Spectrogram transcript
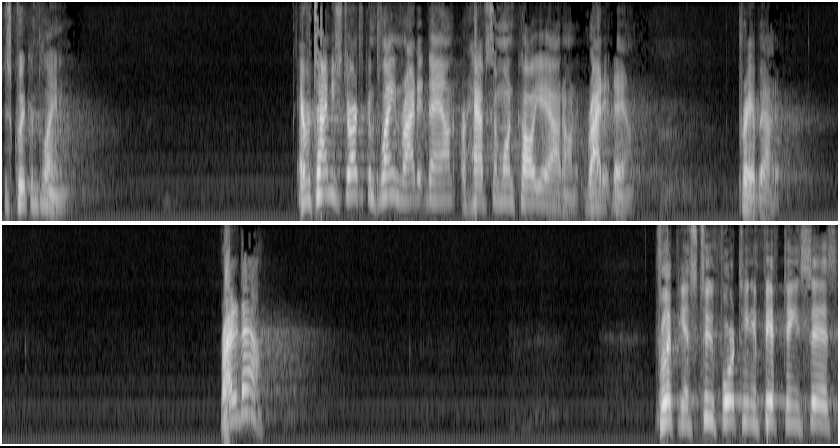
Just quit complaining. Every time you start to complain, write it down or have someone call you out on it. Write it down. Pray about it. Write it down. Philippians 2 14 and 15 says,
